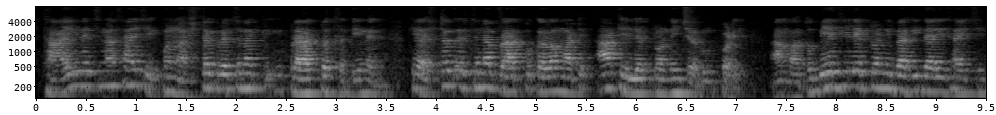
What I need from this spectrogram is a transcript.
સ્થાયી રચના થાય છે, પણ અષ્ટક રચના પ્રાપ્ત થતી નથી. કે અષ્ટક રચના પ્રાપ્ત કરવા માટે આઠ ઇલેક્ટ્રોનની જરૂર પડે. આમાં તો બે જ ઇલેક્ટ્રોનની ભાગીદારી થાય છે.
